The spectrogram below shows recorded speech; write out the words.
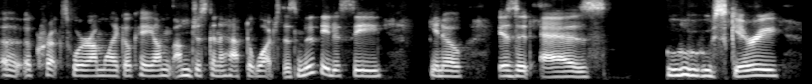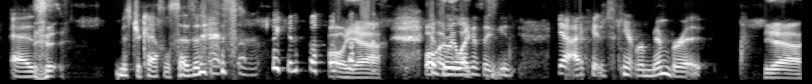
a, a, crux where I'm like, okay, I'm I'm just gonna have to watch this movie to see, you know, is it as ooh scary as Mr. Castle says it is? you know? Oh yeah. Well, I mean, like, like I said, you, yeah, I can't just can't remember it. Yeah.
